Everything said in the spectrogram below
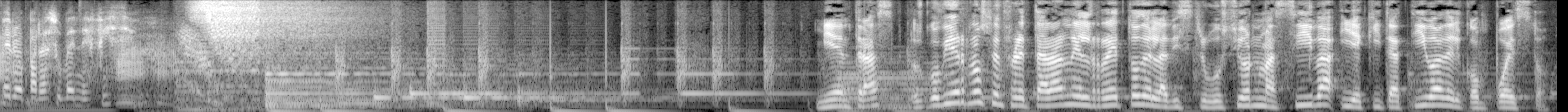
pero para su beneficio. Mientras, los gobiernos enfrentarán el reto de la distribución masiva y equitativa del compuesto,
